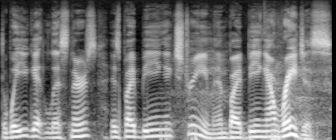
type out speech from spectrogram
The way you get listeners is by being extreme and by being outrageous.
